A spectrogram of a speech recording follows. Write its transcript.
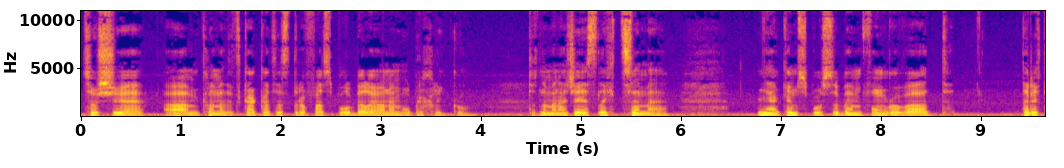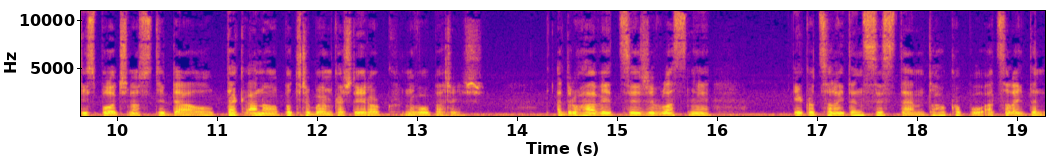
což je um, klimatická katastrofa s půl bilionem uprchlíků. To znamená, že jestli chceme nějakým způsobem fungovat tady v té společnosti dál, tak ano, potřebujeme každý rok novou Paříž. A druhá věc je, že vlastně jako celý ten systém toho kopu a celý ten,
